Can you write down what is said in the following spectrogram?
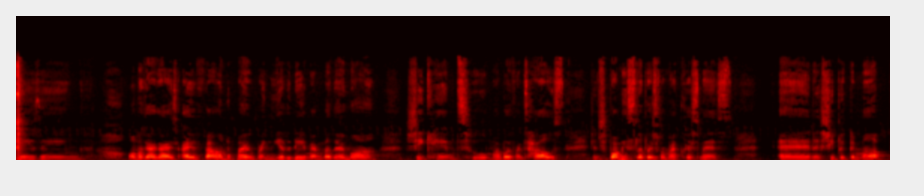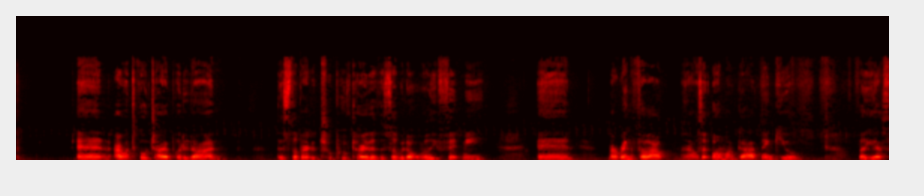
Amazing. Oh my god, guys, I found my ring the other day. My mother-in-law, she came to my boyfriend's house and she bought me slippers for my Christmas. And she picked them up and I went to go try to put it on the slipper to prove to her that the slipper don't really fit me. And my ring fell out. And I was like, oh my god, thank you. But yes,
